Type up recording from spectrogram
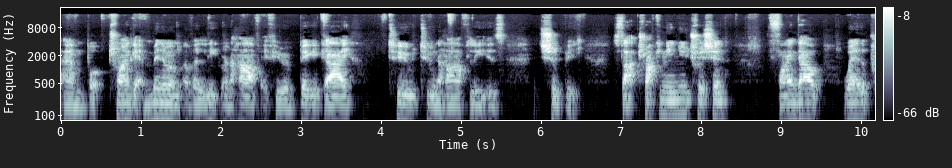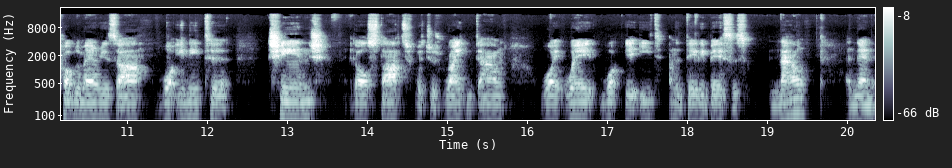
Um, but try and get a minimum of a litre and a half. If you're a bigger guy, two, two and a half litres, it should be. Start tracking your nutrition, find out where the problem areas are, what you need to change. It all starts with just writing down what, what you eat on a daily basis now, and then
